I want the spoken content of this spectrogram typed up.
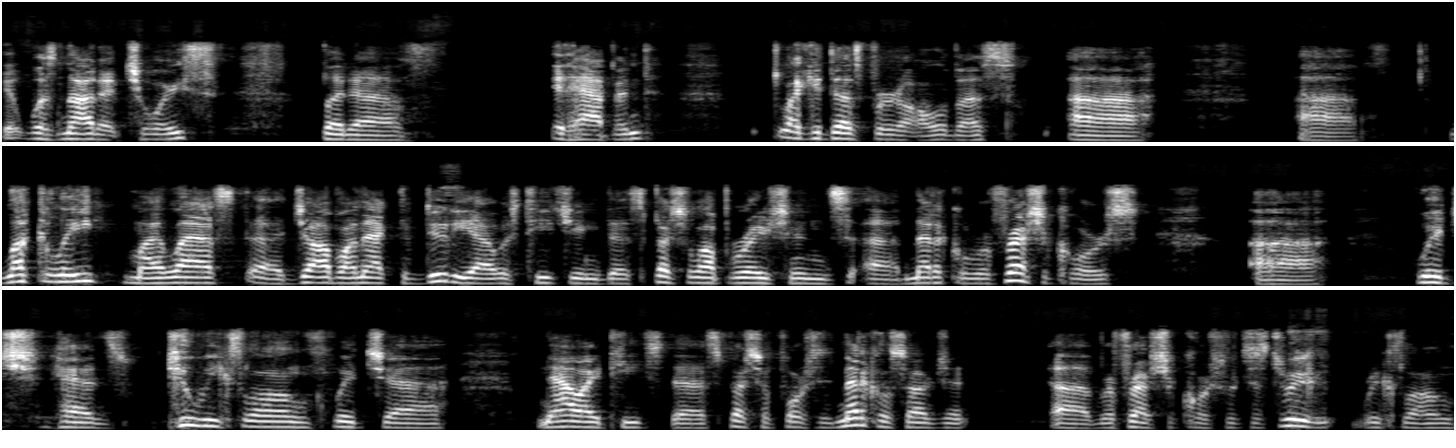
it was not a choice, but uh, it happened, like it does for all of us. Uh, uh, luckily, my last uh, job on active duty, I was teaching the Special Operations uh, Medical Refresher course, uh, which has two weeks long, which now I teach the Special Forces Medical Sergeant uh, refresher course, which is three weeks long.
